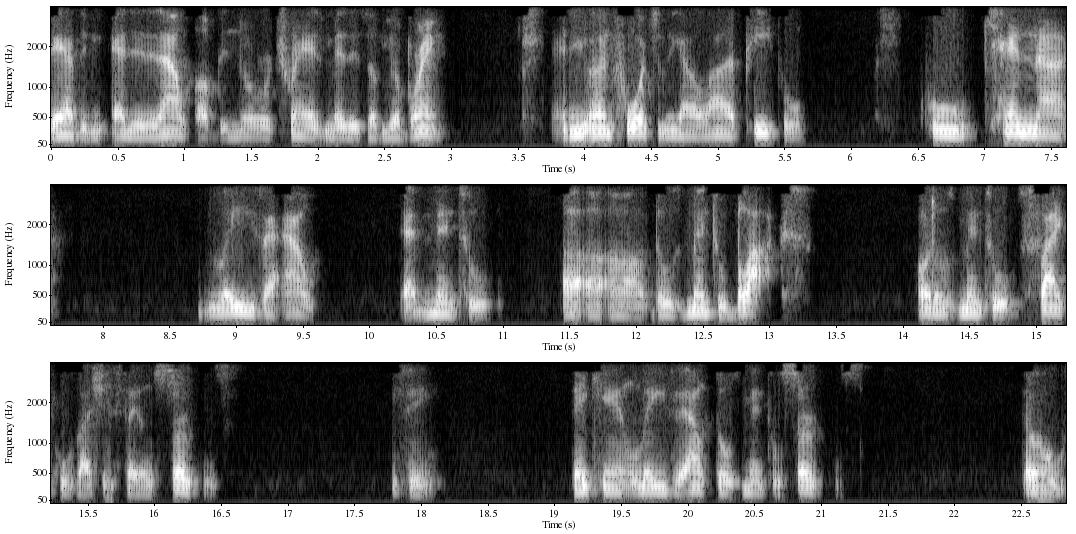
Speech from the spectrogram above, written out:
They have to be edited out of the neurotransmitters of your brain. And you unfortunately got a lot of people who cannot laser out that mental, uh, uh, uh, those mental blocks or those mental cycles, I should say, those circles. You see, they can't laser out those mental circles, those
